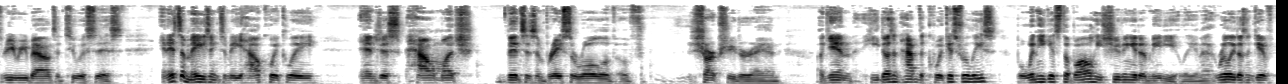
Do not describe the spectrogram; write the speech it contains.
three rebounds, and two assists. And it's amazing to me how quickly and just how much Vince has embraced the role of, of sharpshooter. And again, he doesn't have the quickest release, but when he gets the ball, he's shooting it immediately. And that really doesn't give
